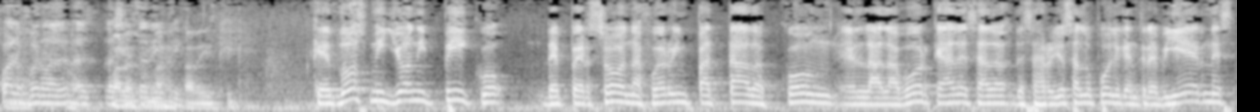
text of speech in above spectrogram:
¿Cuáles fueron las, estadísticas? Que dos millones y pico de personas fueron impactadas con la labor que ha desarrollado Salud Pública entre viernes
